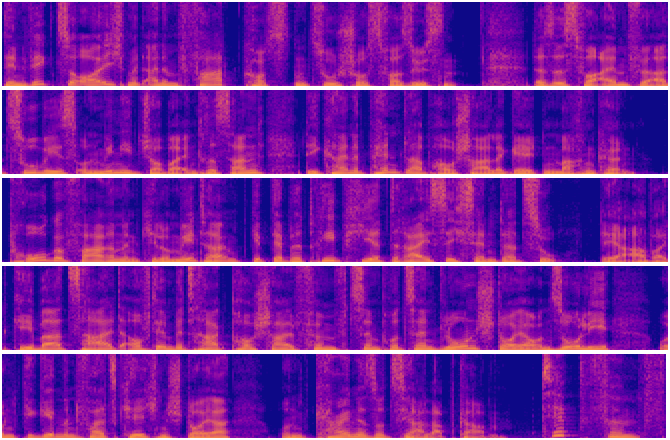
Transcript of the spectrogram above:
den Weg zu euch mit einem Fahrtkostenzuschuss versüßen. Das ist vor allem für Azubis und Minijobber interessant, die keine Pendlerpauschale geltend machen können. Pro gefahrenen Kilometer gibt der Betrieb hier 30 Cent dazu. Der Arbeitgeber zahlt auf den Betrag pauschal 15% Lohnsteuer und Soli und gegebenenfalls Kirchensteuer und keine Sozialabgaben. Tipp 5.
